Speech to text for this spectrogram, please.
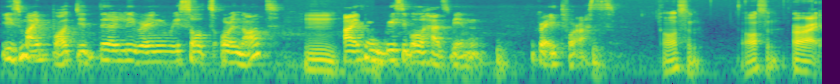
is my budget delivering results or not? Mm. I think Bizible has been great for us. Awesome. Awesome. All right.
